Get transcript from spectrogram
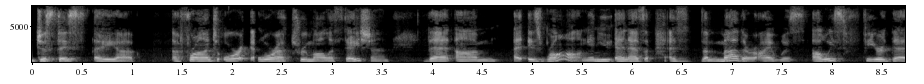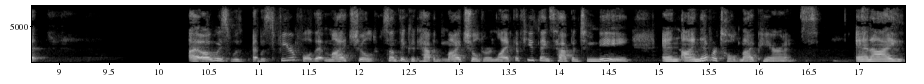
just a, a affront or or a true molestation that um, is wrong. And you and as a as a mother, I was always feared that I always was, was fearful that my children, something could happen to my children. Like a few things happened to me, and I never told my parents. And I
